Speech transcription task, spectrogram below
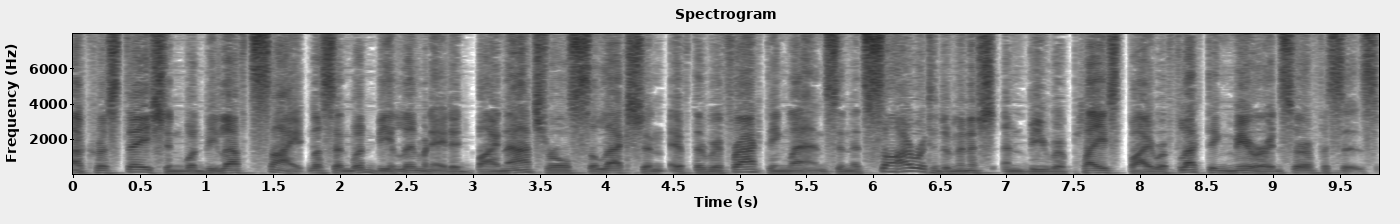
A crustacean would be left sightless and would be eliminated by natural selection if the refracting lens in its eye were to diminish and be replaced by reflecting mirrored surfaces.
